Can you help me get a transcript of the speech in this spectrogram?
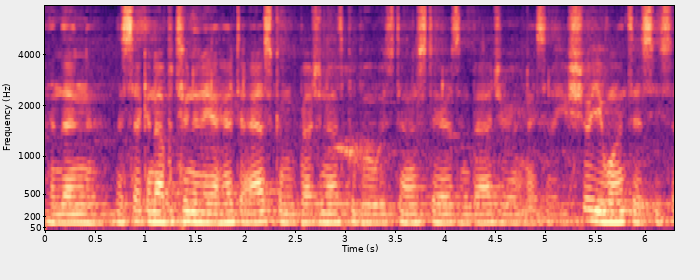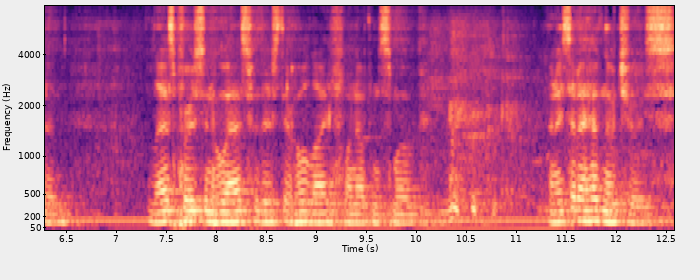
And then the second opportunity I had to ask him, Brajanath Prabhu was downstairs in Badger, and I said, Are you sure you want this? He said, The last person who asked for this, their whole life went up in smoke. And I said, I have no choice.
